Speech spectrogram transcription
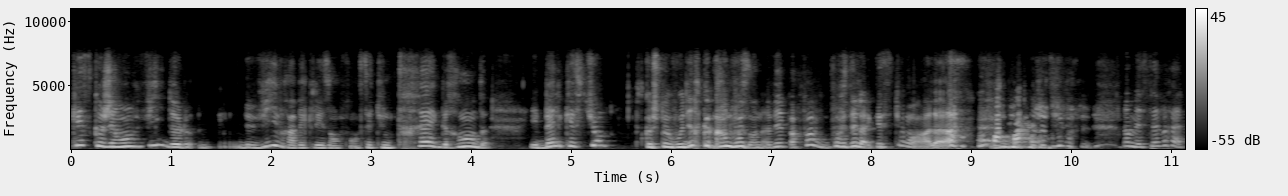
Qu'est-ce que j'ai envie de, de vivre avec les enfants? C'est une très grande et belle question. Parce que je peux vous dire que quand vous en avez, parfois vous posez la question. Oh non, mais c'est vrai.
